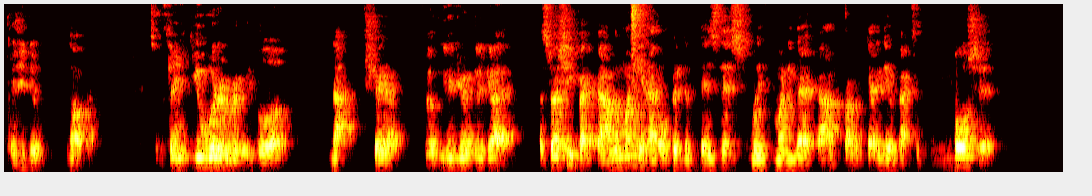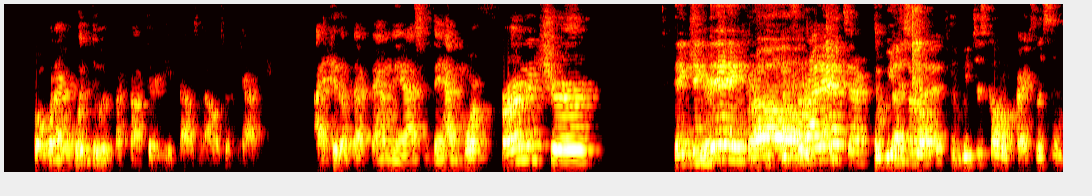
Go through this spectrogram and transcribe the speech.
Because you do. No offense. So you wouldn't rip people off? Nah, straight up. Oh, you're you're a good guy. Especially if I found the money and I opened a business with money that I found, probably gotta give it back to the community. Bullshit. But what I would do if I found thirty-eight thousand dollars on cash, I'd hit up that family and ask if they had more furniture. Ding ding Sure. ding. Bro. That's the right answer. Did we That's just go? right. Did we just go on Craigslist and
